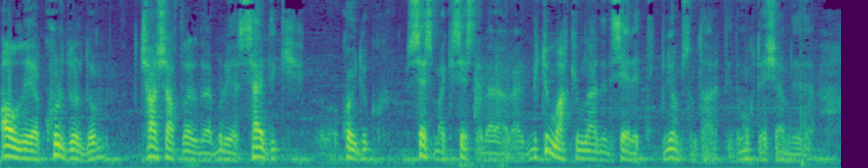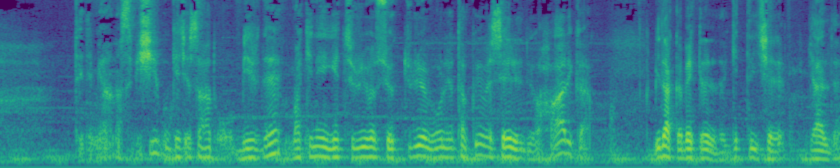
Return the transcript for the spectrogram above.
Avluya kurdurdum. Çarşafları da buraya serdik. Koyduk. Ses maki sesle beraber. Bütün mahkumlar dedi seyrettik. Biliyor musun Tarık dedi. Muhteşem dedi. Dedim ya nasıl bir şey bu gece saat 1'de makineyi getiriyor, söktürüyor ve oraya takıyor ve seyrediyor. Harika. Bir dakika bekle dedi. Gitti içeri geldi.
